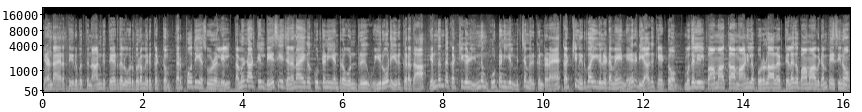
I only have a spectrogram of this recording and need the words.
இரண்டாயிரத்து இருபத்தி நான்கு தேர்தல் ஒருபுறம் இருக்கட்டும். தற்போதைய சூழலில் தமிழ்நாட்டில் தேசிய ஜனநாயக கூட்டணி என்ற ஒன்று உயிரோடு இருக்கிறதா? எந்தெந்த கட்சிகள் இன்னும் கூட்டணியில் மிச்சம் இருக்கின்றன? கட்சி நிர்வாகிகளிடமே நேரடியாக கேட்டோம். முதலில் பாமக மாநில பொருளாளர் திலக பாமாவிடம் பேசினோம்.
